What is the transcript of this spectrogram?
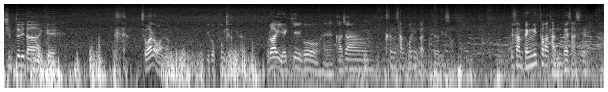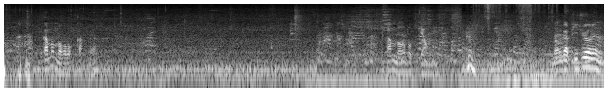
집들이 다 이렇게 조화로워요. 이곳 풍경이랑. 브라이 옛길이고 예, 가장 큰 상권인 것 같아요 여기서. 여기서 한 100m가 단데 사실. 이거 한번 먹어볼까? 그러면? 이거 한번 먹어볼게요. 뭔가 비주얼은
